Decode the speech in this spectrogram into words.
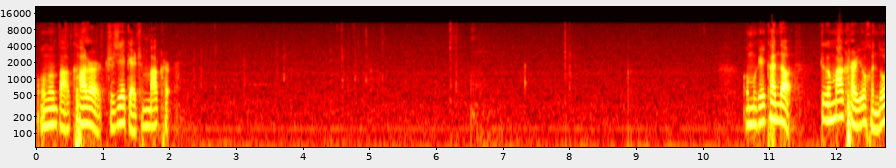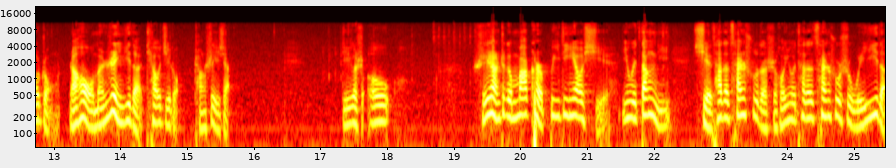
我们把 color 直接改成 marker。我们可以看到，这个 marker 有很多种，然后我们任意的挑几种尝试一下。第一个是 O。实际上，这个 marker 不一定要写，因为当你写它的参数的时候，因为它的参数是唯一的，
